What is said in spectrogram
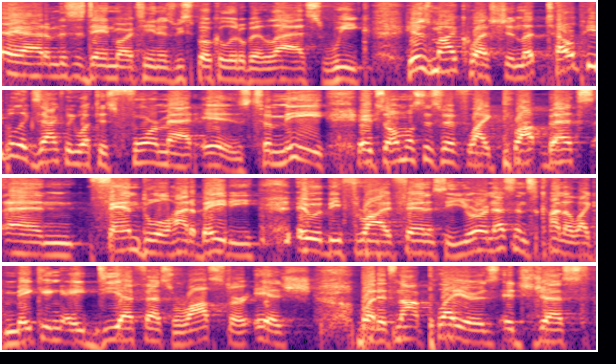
Hey, Adam, this is Dane Martinez. We spoke a little bit last week. Here's my question. Let tell people exactly what this format is. To me, it's almost as if like prop bets and FanDuel had a baby. It would be Thrive Fantasy. You're in essence kind of like making a DFS roster ish, but it's not players. It's just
